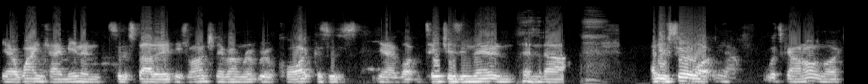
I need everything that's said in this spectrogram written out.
you know, Wayne came in and sort of started eating his lunch, and everyone went real quiet because there's you know like the teachers in there, and and, uh, and he was sort of like, you know, what's going on? Like,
